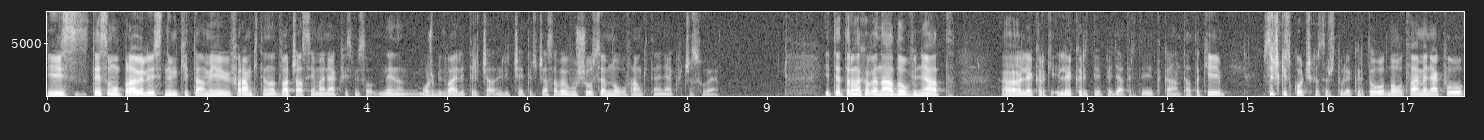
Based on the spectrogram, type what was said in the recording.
И те са му правили снимки там и в рамките на 2 часа има някакви смисъл. Не, може би 2 или 3 часа, или 4 часа. Бе, влушил се е много в рамките на някакви часове. И те тръгнаха веднага да обвиняват а, лекар, лекарите, педиатрите и така нататък. И всички скочиха срещу лекарите. Отново, това е някакво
